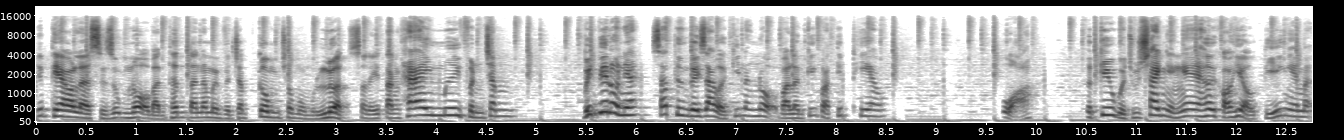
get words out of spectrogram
Tiếp theo là sử dụng nộ bản thân tăng 50% công trong một lượt, sau đấy tăng 20% vĩnh viễn luôn nhé. Sát thương gây ra bởi kỹ năng nộ và lần kích hoạt tiếp theo. Ủa? Skill của chú xanh này nghe hơi khó hiểu tí anh em ạ.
